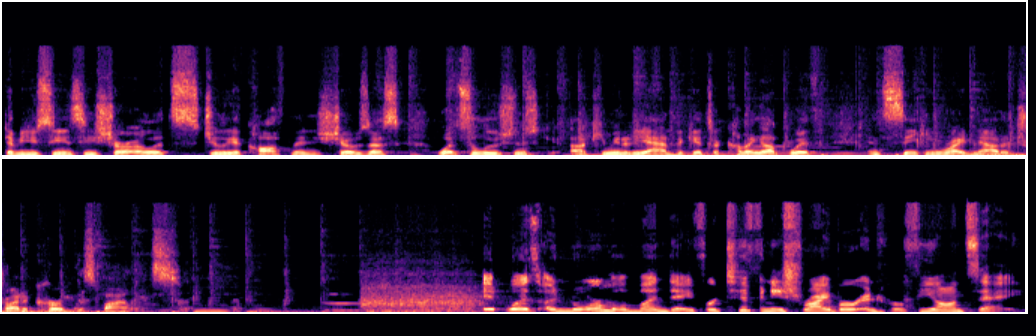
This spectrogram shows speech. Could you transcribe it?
WCNC Charlotte's Julia Kaufman shows us what solutions uh, community advocates are coming up with and seeking right now to try to curb this violence. It was a normal Monday for Tiffany Schreiber and her fiance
